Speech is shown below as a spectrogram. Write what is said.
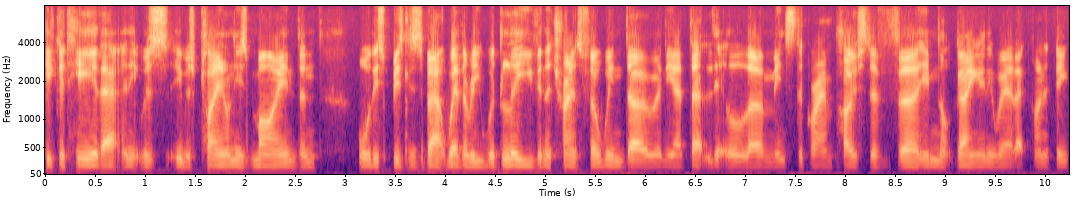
he could hear that, and it was it was playing on his mind, and all this business about whether he would leave in the transfer window, and he had that little um, Instagram post of uh, him not going anywhere, that kind of thing.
